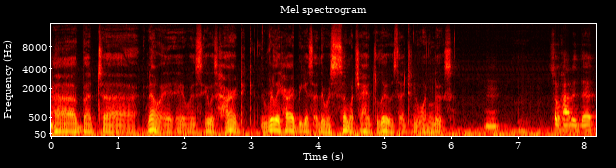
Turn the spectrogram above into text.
uh, but uh, no, it, it, was it was hard, really hard because there was so much I had to lose that I didn't want to lose. Mm. So how did that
